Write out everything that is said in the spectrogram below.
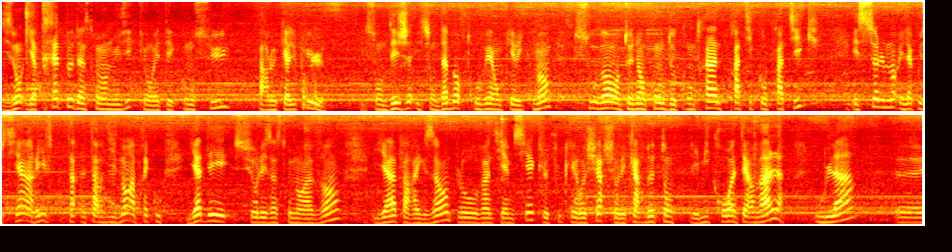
disons, il y a très peu d'instruments de musique qui ont été conçus par le calcul. Ils sont déjà, ils sont d'abord trouvés empiriquement, souvent en tenant compte de contraintes pratico-pratiques, et seulement, et l'acousticien arrive ta- tardivement après coup. Il y a des, sur les instruments avant, il y a par exemple au XXe siècle toutes les recherches sur les quarts de ton, les micro-intervalles, où là, euh,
